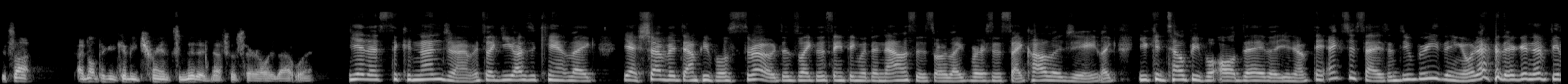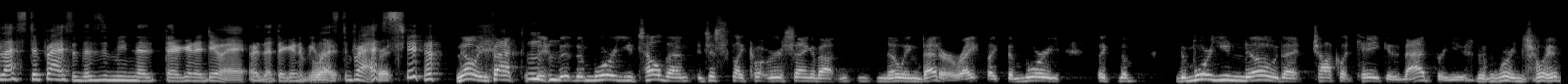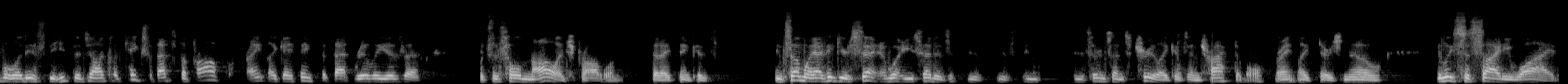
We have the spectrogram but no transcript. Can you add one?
it's not, I don't think it can be transmitted necessarily that way. Yeah, that's the conundrum. It's like you also can't like, yeah, shove it down people's throats. It's like the same thing with analysis or like versus psychology. Like you can tell people all day that, you know, if they exercise and do breathing or whatever, they're gonna be less depressed. It doesn't mean that they're gonna do it or that they're gonna be right, less depressed. Right. No, in fact, mm-hmm. the, the, more you tell them, just like what we were saying about knowing better, right? Like the more like the the more you know that chocolate cake is bad for you, the more enjoyable it is to eat the chocolate cake. So that's the problem, right? Like I think that that really is a it's this whole knowledge problem that I think is in some way I think you're saying what you said is is, is in, in a certain sense true. Like it's intractable, right? Like there's no at least society wide.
